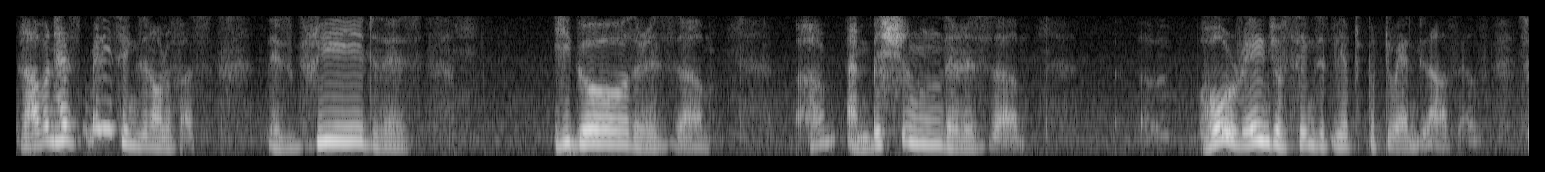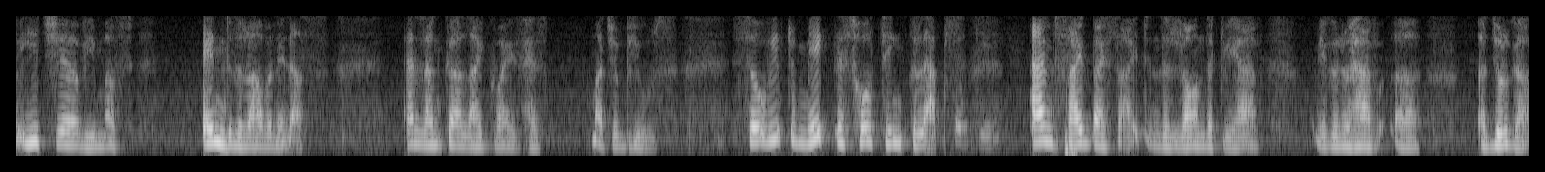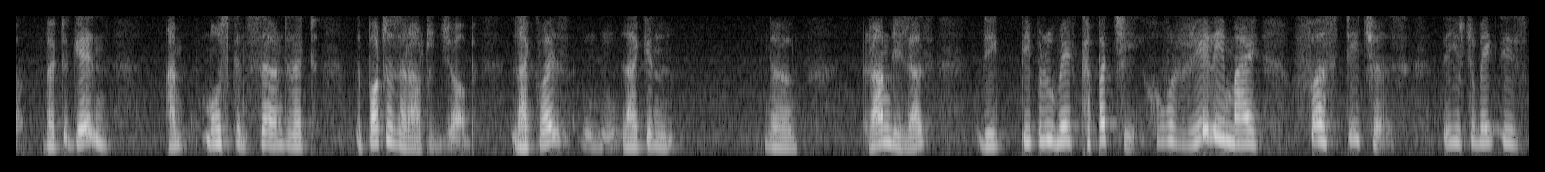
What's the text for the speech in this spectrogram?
Ravan has many things in all of us. There's greed, there's ego, there is um, um, ambition, there is uh, a whole range of things that we have to put to end in ourselves. So each year we must end the Ravan in us. And Lanka likewise has much abuse. So we have to make this whole thing collapse. Okay. And side by side, in the lawn that we have, we're going to have a, a Durga. But again, I'm most concerned that the potters are out of job. Likewise, mm -hmm. like in the Ram Leelas, the people who made kapachi, who were really my first teachers. They used to make these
